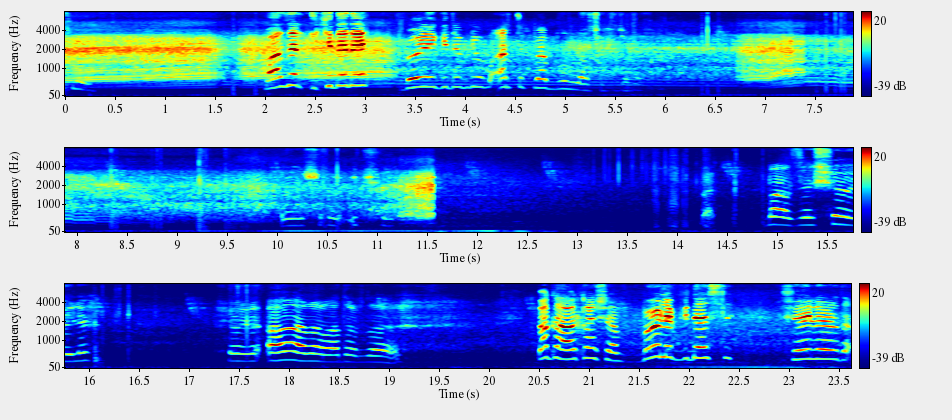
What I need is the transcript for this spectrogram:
İki. Bazen ikide de böyle gidebiliyorum. Artık ben bununla çekeceğim. Ee, şunu üç yap. Bak bazen şöyle. Şöyle aa araba durdu. Bak arkadaşlar böyle vitesli şeyleri de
